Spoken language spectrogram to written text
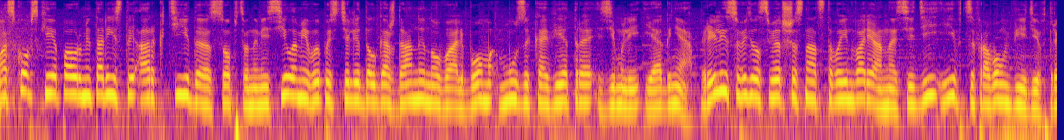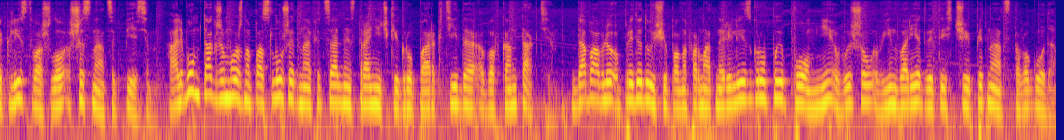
Московские пауэрметаллисты «Арктида» собственными силами выпустили долгожданный новый альбом «Музыка ветра, земли и огня». Релиз увидел свет 16 января на CD и в цифровом виде. В трек-лист вошло 16 песен. Альбом также можно послушать на официальной страничке группы «Арктида» во ВКонтакте. Добавлю, предыдущий полноформатный релиз группы «Помни» вышел в январе 2015 года.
